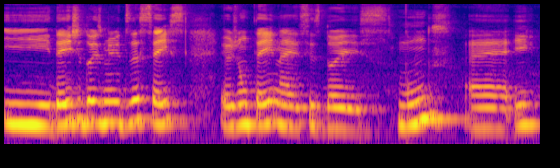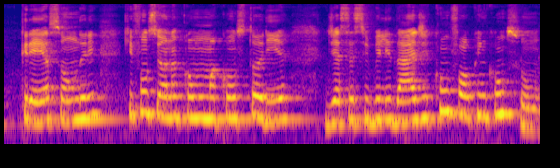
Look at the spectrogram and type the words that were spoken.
e desde 2016 eu juntei né, esses dois mundos é, e criei a Sondery, que funciona como uma consultoria de acessibilidade com foco em consumo,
